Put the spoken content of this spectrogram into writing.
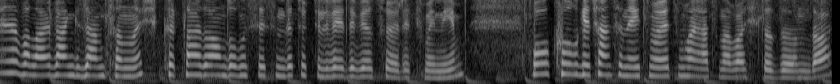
Merhabalar, ben Gizem Tanış. Kırklar'da Anadolu Lisesi'nde Türk Dili ve Edebiyatı öğretmeniyim. Bu okul geçen sene eğitim öğretim hayatına başladığında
